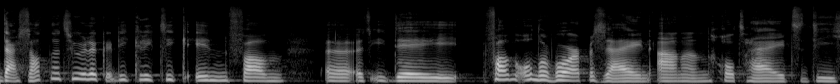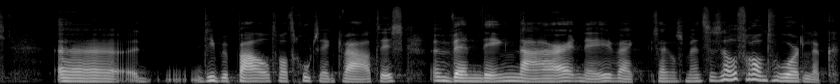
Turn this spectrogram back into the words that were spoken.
daar zat natuurlijk die kritiek in van eh, het idee van onderworpen zijn aan een godheid die eh, die bepaalt wat goed en kwaad is. Een wending naar, nee, wij zijn als mensen zelf verantwoordelijk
